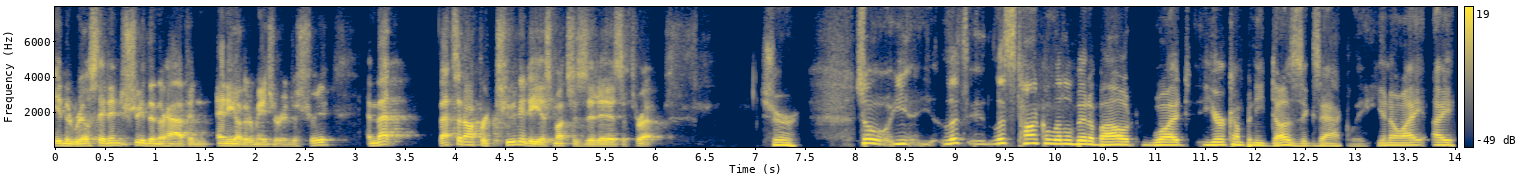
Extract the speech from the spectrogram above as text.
in the real estate industry than there have in any other major industry. And that that's an opportunity as much as it is a threat. Sure. So let's let's talk a little bit about what your company does exactly. You know, I I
